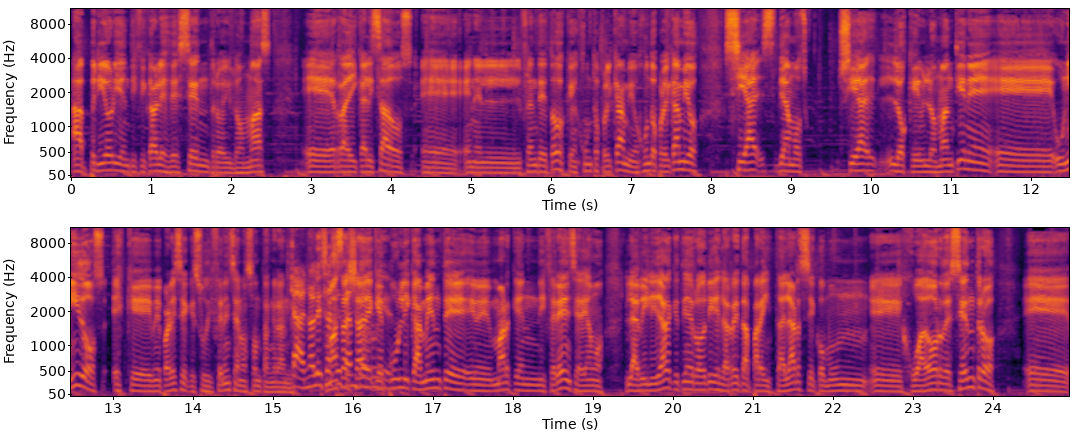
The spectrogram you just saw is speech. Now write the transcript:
a priori identificables de centro y los más radicalizados en el frente de todos que en Juntos por el Cambio. En Juntos por el Cambio, si hay, digamos, si hay- lo que los mantiene eh, unidos es que me parece que sus diferencias no son tan grandes. Claro, no les hace Más allá de que públicamente eh, marquen diferencias, digamos, la habilidad que tiene Rodríguez Larreta para instalarse como un eh, jugador de centro, eh,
